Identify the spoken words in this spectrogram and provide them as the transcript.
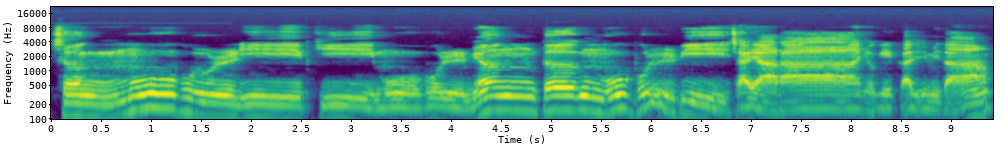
성무불입 기무불명 덕무불비자야라 여기까지입니다.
